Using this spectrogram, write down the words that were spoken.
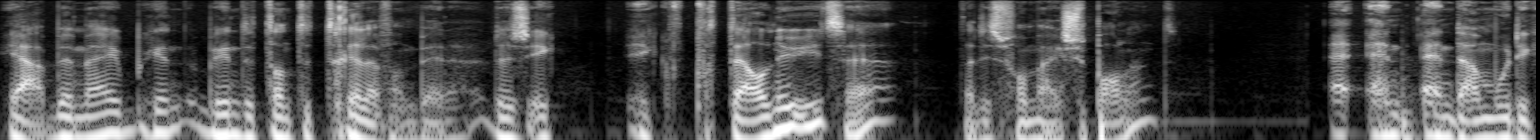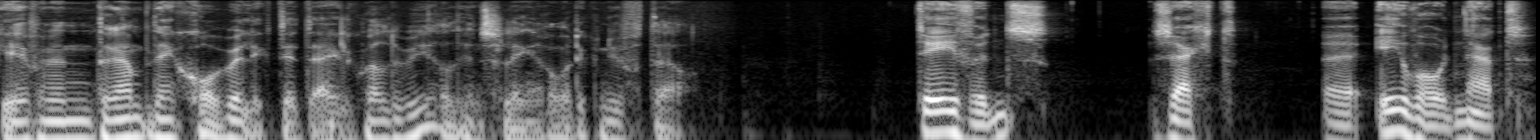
Ja, bij mij begint, begint het dan te trillen van binnen. Dus ik, ik vertel nu iets, hè. dat is voor mij spannend. En, en, en dan moet ik even een drempel denken, goh, wil ik dit eigenlijk wel de wereld inslingeren, wat ik nu vertel. Tevens zegt Ewout net,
